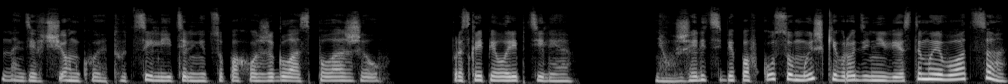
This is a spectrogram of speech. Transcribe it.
На девчонку эту целительницу, похоже, глаз положил. Проскрипела рептилия. Неужели тебе по вкусу мышки вроде невесты моего отца?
